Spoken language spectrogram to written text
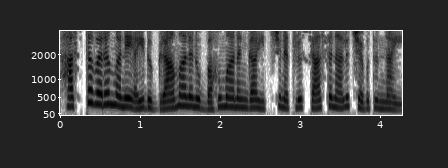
హస్తవరం అనే ఐదు గ్రామాలను బహుమానంగా ఇచ్చినట్లు శాసనాలు చెబుతున్నాయి.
